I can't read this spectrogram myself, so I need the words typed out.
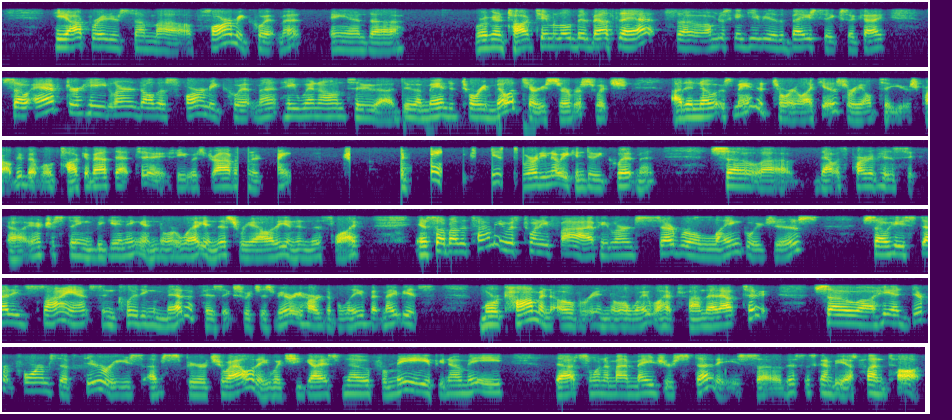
he operated some uh, farm equipment, and uh, we're going to talk to him a little bit about that. So I'm just going to give you the basics, okay? So after he learned all this farm equipment, he went on to uh, do a mandatory military service, which I didn't know it was mandatory like Israel, two years probably, but we'll talk about that too. He was driving a train. We already know he can do equipment. So uh, that was part of his uh, interesting beginning in Norway, in this reality, and in this life. And so by the time he was 25, he learned several languages. So he studied science, including metaphysics, which is very hard to believe, but maybe it's more common over in Norway. We'll have to find that out too. So uh, he had different forms of theories of spirituality, which you guys know for me, if you know me, that's one of my major studies. So this is going to be a fun talk.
